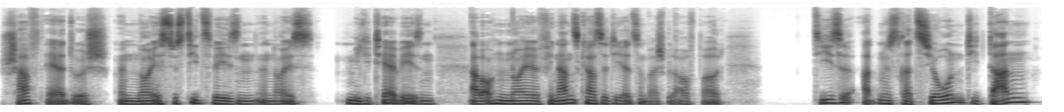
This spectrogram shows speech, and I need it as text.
schafft er durch ein neues Justizwesen, ein neues Militärwesen, aber auch eine neue Finanzkasse, die er zum Beispiel aufbaut, diese Administration, die dann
